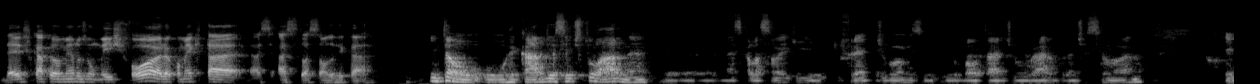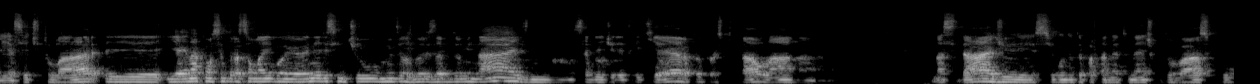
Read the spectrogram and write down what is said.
deve ficar pelo menos um mês fora. Como é que está a, a, situação do Ricardo? Então, o Ricardo ia ser titular, né? Eh, na escalação aí que, o Fred Gomes e o Baltar divulgaram durante a semana. Ele ia ser titular. E, e aí, na concentração lá em Goiânia, ele sentiu muitas dores abdominais, não sabia direito o que, que era, foi para o hospital lá na, na cidade. Segundo o departamento médico do Vasco,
